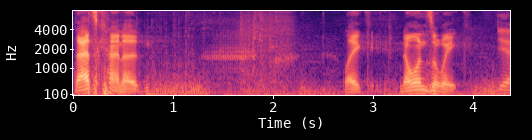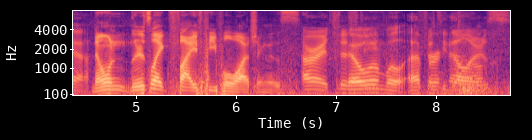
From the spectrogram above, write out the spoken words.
That's kind of like no one's awake. yeah. No one. There's like five people watching this. All right, fifty. No one will ever Fifty know. dollars.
